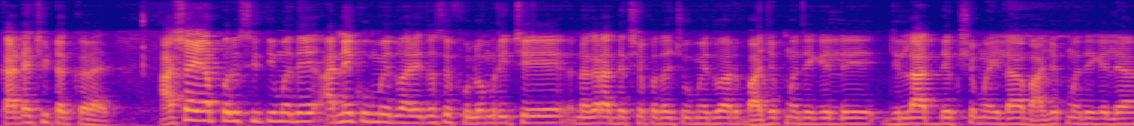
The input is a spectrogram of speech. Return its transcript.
काट्याची टक्कर आहे. अशा या परिस्थितीमध्ये अनेक उमेदवार आहेत जसे फुलंब्रीचे नगराध्यक्षपदाचे उमेदवार भाजपमध्ये गेले जिल्हाध्यक्ष महिला भाजपमध्ये गेल्या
